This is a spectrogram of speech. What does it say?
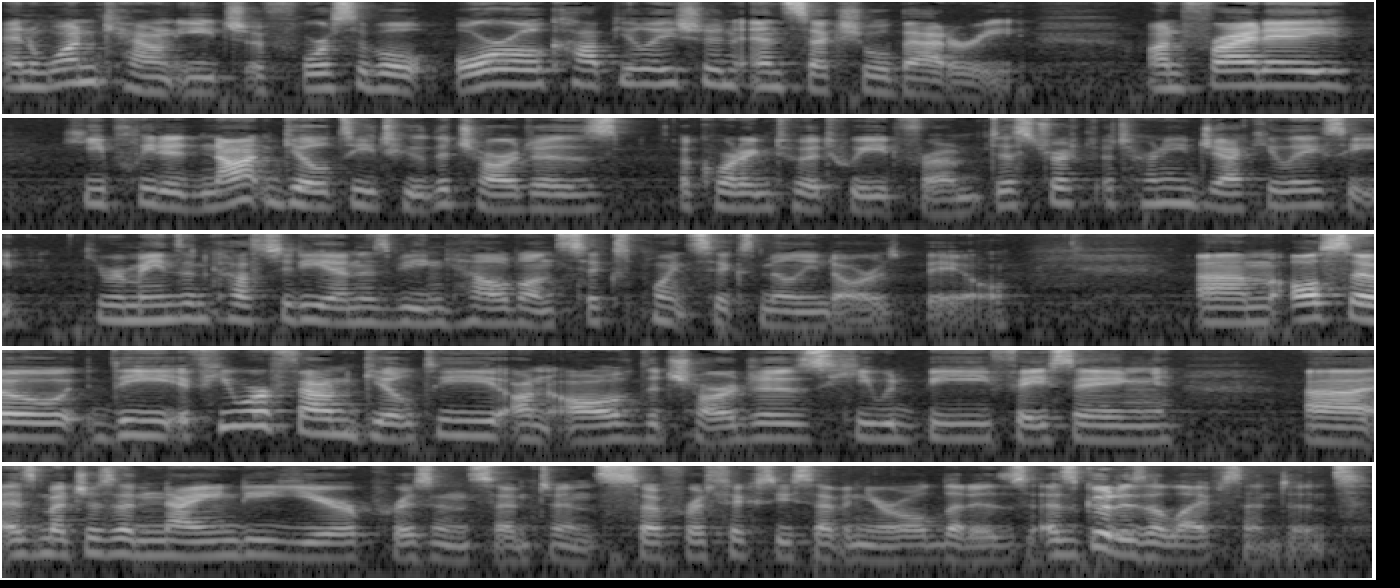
and one count each of forcible oral copulation and sexual battery. On Friday, he pleaded not guilty to the charges, according to a tweet from District Attorney Jackie Lacey. He remains in custody and is being held on $6.6 million bail. Um, also, the if he were found guilty on all of the charges, he would be facing uh, as much as a 90 year prison sentence. So for a 67 year old, that is as good as a life sentence.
